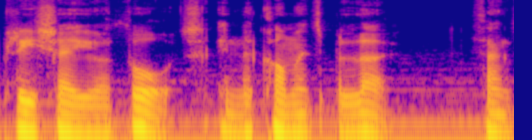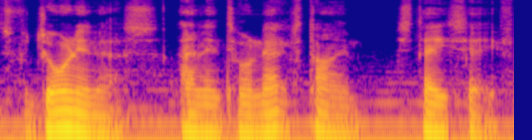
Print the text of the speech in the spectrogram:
Please share your thoughts in the comments below. Thanks for joining us and until next time, stay safe.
